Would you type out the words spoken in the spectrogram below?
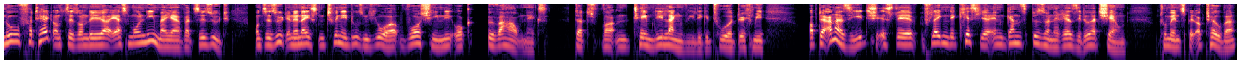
Nu vertellt uns die Sonde ja erstmal nie mehr, wat sie süd. Und sie süd in den nächsten 20.000 Jahr wahrscheinlich auch überhaupt nix. Dat war n die langweilige Tour durch mi. Ob der Anna sieht, ist de pflegende Kissje in ganz besonderer Situation. Zumindest bis Oktober,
